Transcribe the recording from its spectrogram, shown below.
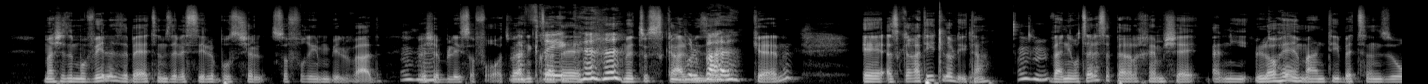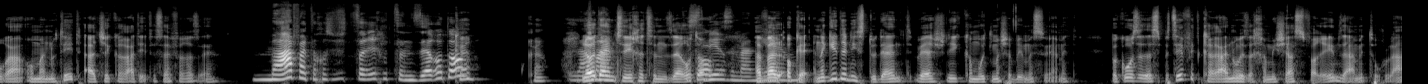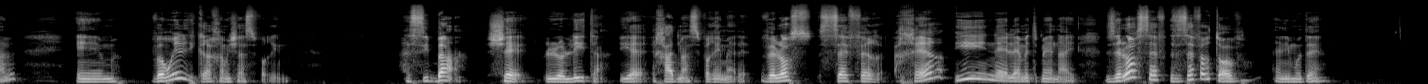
מה שזה מוביל לזה בעצם זה לסילבוס של סופרים בלבד ושבלי סופרות ואני קצת. אה, מתוסכל מזה. כן. אה, אז קראתי את לוליטה מהמם. ואני רוצה לספר לכם שאני לא האמנתי בצנזורה אומנותית עד שקראתי את הספר הזה. מה, ואתה חושב שצריך לצנזר אותו? כן, כן. למה? לא יודע אם צריך לצנזר אותו, תסביר, מעניין. אבל אוקיי, נגיד אני סטודנט ויש לי כמות משאבים מסוימת. בקורס הזה ספציפית קראנו איזה חמישה ספרים, זה היה מטורלל, אמ, ואומרים לי תקרא חמישה ספרים. הסיבה שלוליטה יהיה אחד מהספרים האלה ולא ספר אחר היא נעלמת מעיניי. זה לא ספר, זה ספר טוב, אני מודה.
